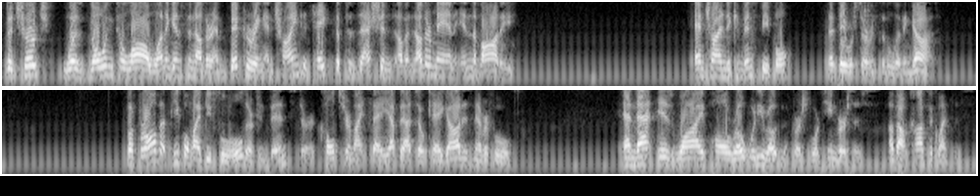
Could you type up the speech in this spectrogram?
The church was going to law one against another and bickering and trying to take the possessions of another man in the body and trying to convince people that they were servants of the living God. But for all that people might be fooled or convinced, or culture might say, yep, that's okay, God is never fooled. And that is why Paul wrote what he wrote in the first 14 verses about consequences.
